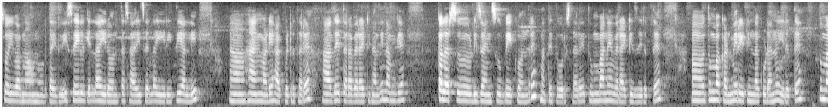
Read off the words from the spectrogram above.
ಸೊ ಇವಾಗ ನಾವು ನೋಡ್ತಾ ಇದ್ವಿ, ಸೇಲ್ಗೆಲ್ಲ ಇರೋವಂಥ ಸ್ಯಾರೀಸ್ ಎಲ್ಲ ಈ ರೀತಿ ಅಲ್ಲಿ ಹ್ಯಾಂಗ್ ಮಾಡಿ ಹಾಕಿಬಿಟ್ಟಿರ್ತಾರೆ. ಅದೇ ಥರ ವೆರೈಟಿನಲ್ಲಿ ನಮಗೆ ಕಲರ್ಸು ಡಿಸೈನ್ಸು ಬೇಕು ಅಂದರೆ ಮತ್ತೆ ತೋರಿಸ್ತಾರೆ. ತುಂಬಾ ವೆರೈಟೀಸ್ ಇರುತ್ತೆ. ತುಂಬ ಕಡಿಮೆ ರೇಟಿಂದ ಕೂಡ ಇರುತ್ತೆ. ತುಂಬಾ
